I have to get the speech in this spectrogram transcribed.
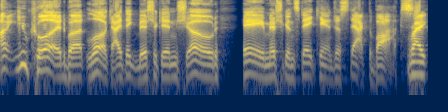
I mean, you could, but look, I think Michigan showed, hey, Michigan State can't just stack the box, Right.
